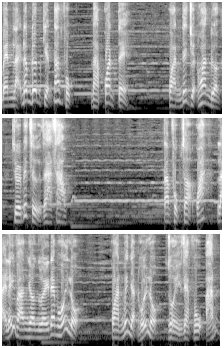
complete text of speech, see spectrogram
Bèn lại đâm đơn kiện tam phục, nạp quan tể. Quan đến chuyện hoang đường, chưa biết xử ra sao tam phục sợ quá, lại lấy vàng nhờ người đem hối lộ. Quan mới nhận hối lộ rồi dẹp vụ án.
